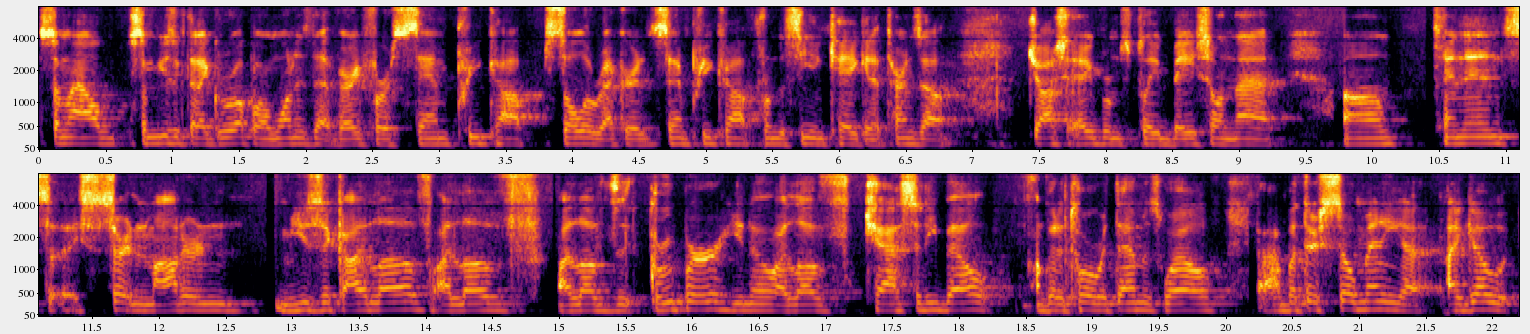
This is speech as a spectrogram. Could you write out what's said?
some album, some music that I grew up on. One is that very first Sam Prekop solo record, Sam Prekop from the Sea and Cake, and it turns out Josh Abrams played bass on that. Um, and then certain modern music I love. I love I love the grouper. You know, I love Chastity Belt. I'm going to tour with them as well. Uh, but there's so many. Uh, I go.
